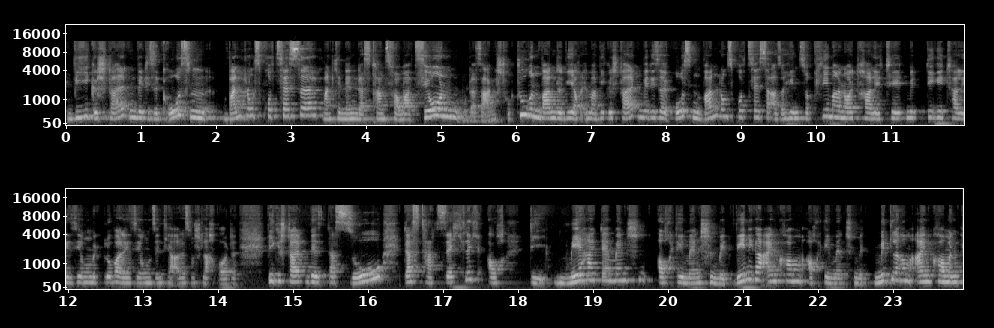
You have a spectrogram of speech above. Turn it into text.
wie gestalten wir diese großen Wandlungsprozesse, manche nennen das Transformation oder sagen Strukturenwandel, wie auch immer, wie gestalten wir diese großen Wandlungsprozesse, also hin zur Klimaneutralität mit Digitalisierung, mit Globalisierung sind ja alles so Schlagworte. Wie gestalten wir das so, dass tatsächlich auch die Mehrheit der Menschen, auch die Menschen mit weniger Einkommen, auch die Menschen mit mittlerem Einkommen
